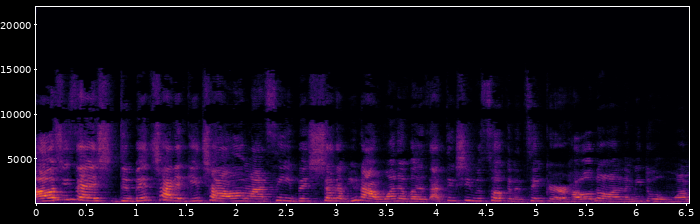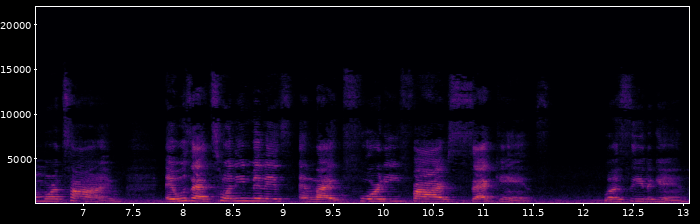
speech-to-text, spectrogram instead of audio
Oh, she said the bitch try to get y'all on my team. Bitch, shut up. You're not one of us. I think she was talking to Tinker. Hold on. Let me do it one more time. It was at 20 minutes and like 45 seconds. Let's see it again.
